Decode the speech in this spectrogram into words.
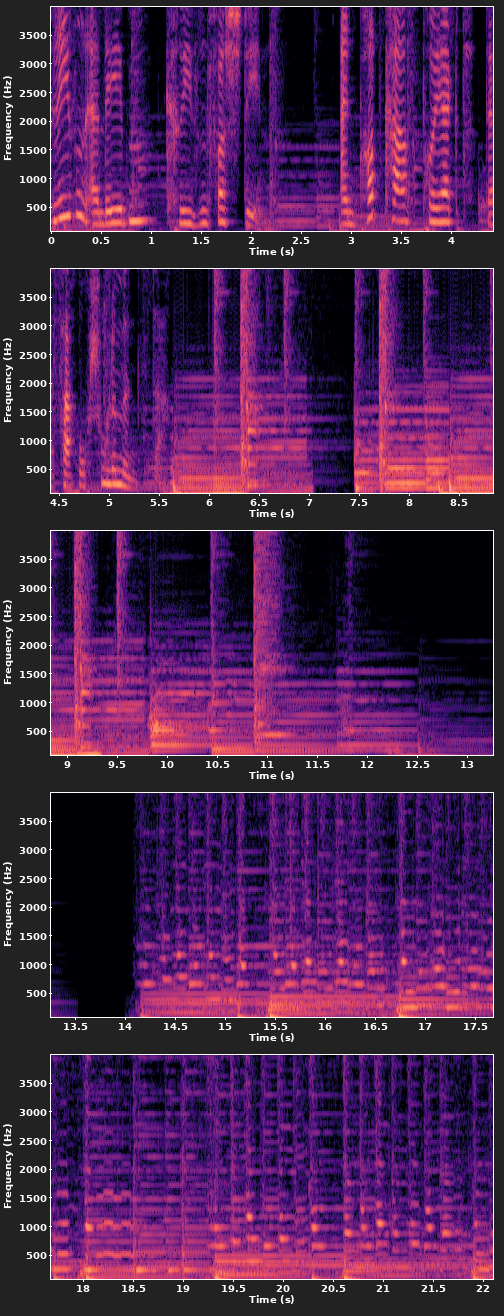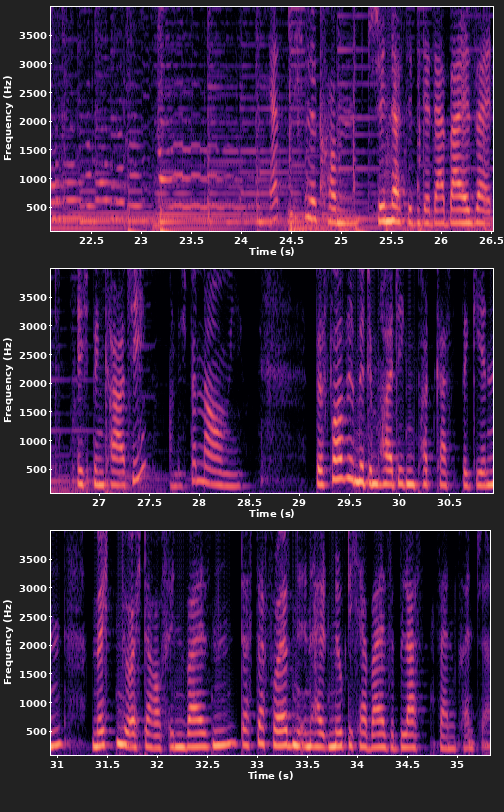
Krisen erleben, Krisen verstehen. Ein Podcast-Projekt der Fachhochschule Münster. Herzlich willkommen. Schön, dass ihr wieder dabei seid. Ich bin Kati. Und ich bin Naomi. Bevor wir mit dem heutigen Podcast beginnen, möchten wir euch darauf hinweisen, dass der folgende Inhalt möglicherweise belastend sein könnte.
